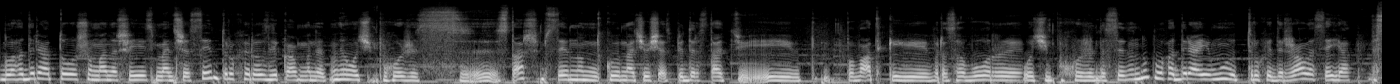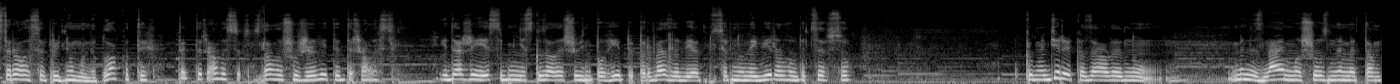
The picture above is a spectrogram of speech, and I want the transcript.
Благодаря того, що в мене ще є менший син, трохи розлікав мене. Вони дуже похожі з старшим сином, коли почав зараз підростати і повадки, і розговори, дуже похожі на сина. Ну, благодаря йому трохи держалася. Я старалася при ньому не плакати. Так держалася, знала, що живий, ти держалася. І навіть якщо мені сказали, що він погиб і привезли б, я все одно не вірила, бо це все. Командири казали, ну, ми не знаємо, що з ними там.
